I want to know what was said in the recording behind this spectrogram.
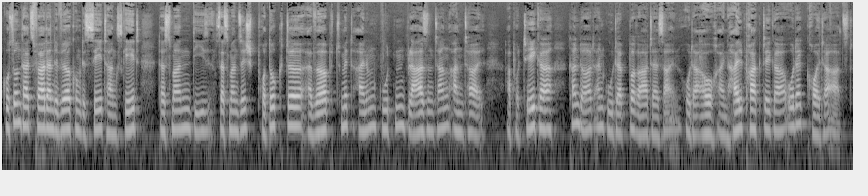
gesundheitsfördernde Wirkung des Seetangs geht, dass man, die, dass man sich Produkte erwirbt mit einem guten Blasentanganteil. Apotheker kann dort ein guter Berater sein oder auch ein Heilpraktiker oder Kräuterarzt.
